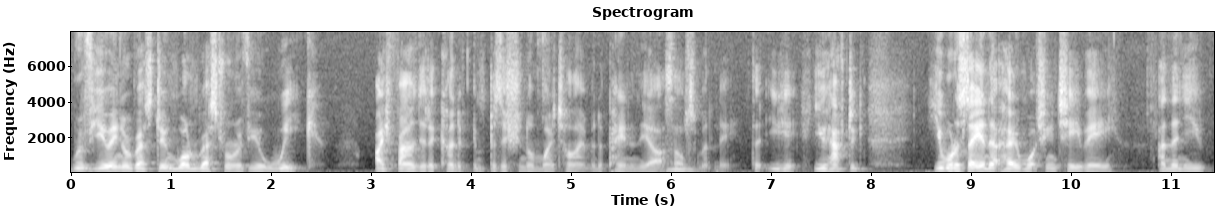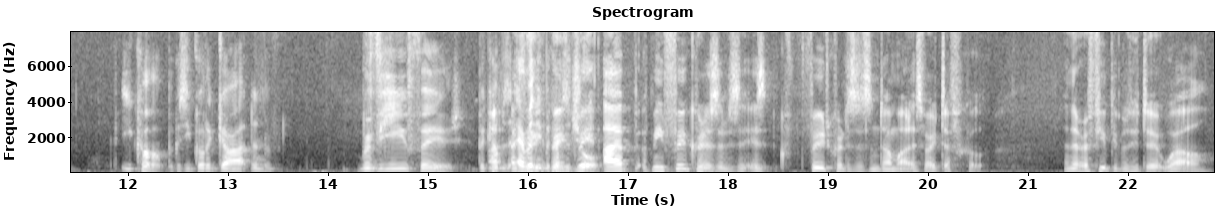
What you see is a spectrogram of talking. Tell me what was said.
reviewing a rest, doing one restaurant review a week, I found it a kind of imposition on my time and a pain in the ass. Hmm. Ultimately, that you you have to, you want to stay in at home watching TV, and then you you can't because you've got to go out and review food. It becomes I- I everything think- becomes a chore. I, I mean, food criticism is, is food criticism done well. It's very difficult, and there are a few people who do it well,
